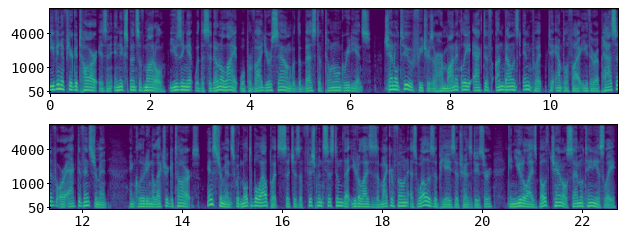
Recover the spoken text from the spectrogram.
Even if your guitar is an inexpensive model, using it with the Sedona Lite will provide your sound with the best of tonal ingredients. Channel 2 features a harmonically active unbalanced input to amplify either a passive or active instrument, including electric guitars. Instruments with multiple outputs, such as a Fishman system that utilizes a microphone as well as a piezo transducer, can utilize both channels simultaneously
